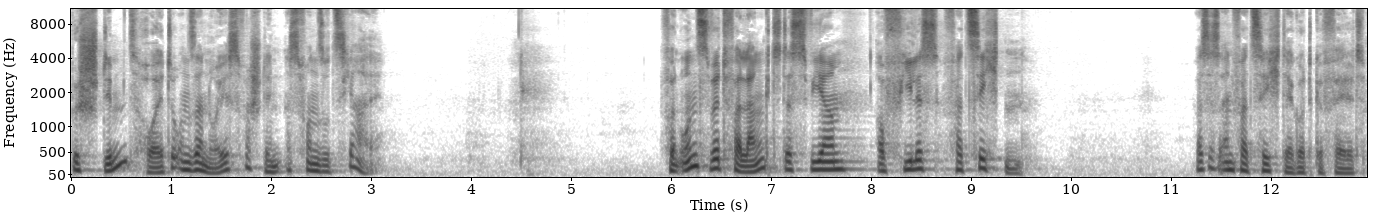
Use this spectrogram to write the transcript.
bestimmt heute unser neues Verständnis von sozial. Von uns wird verlangt, dass wir auf vieles verzichten. Was ist ein Verzicht, der Gott gefällt?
